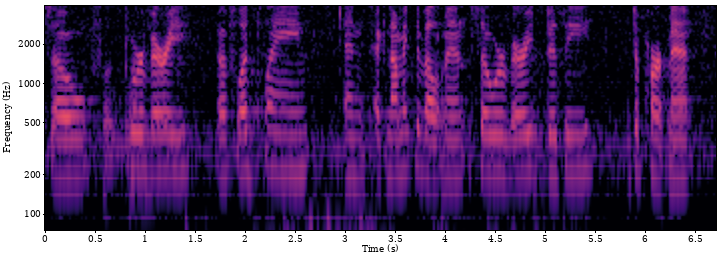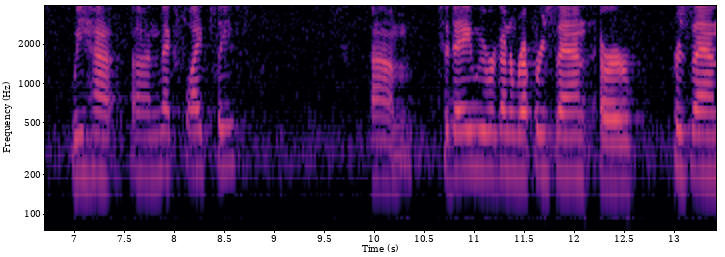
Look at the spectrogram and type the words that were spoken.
So we're very, uh, floodplain and economic development, so we're a very busy department. We have, uh, next slide, please. Um, Today, we were going to represent or present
